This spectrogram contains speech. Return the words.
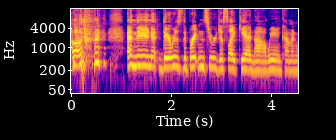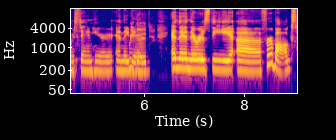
Uh, and then there was the Britons who were just like, "Yeah, nah, we ain't coming. We're staying here," and they We did. good. And then there was the uh, Furbogs,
